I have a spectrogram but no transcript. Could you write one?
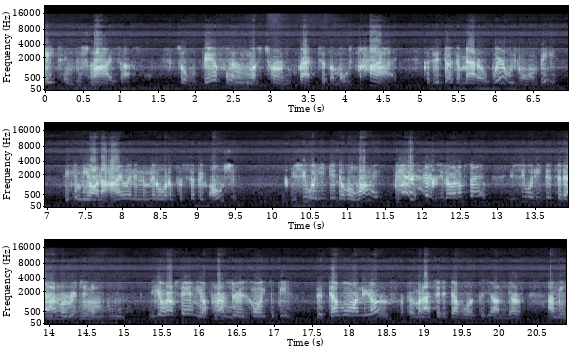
hates and despises us. So therefore, we must turn back to the Most High, because it doesn't matter where we're going to be. We can be on an island in the middle of the Pacific Ocean. You see what he did to Hawaii? you know what I'm saying? You see what he did to the Aborigines? You get what I'm saying? The oppressor is going to be the devil on the earth. And when I say the devil is the- on the earth, I mean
